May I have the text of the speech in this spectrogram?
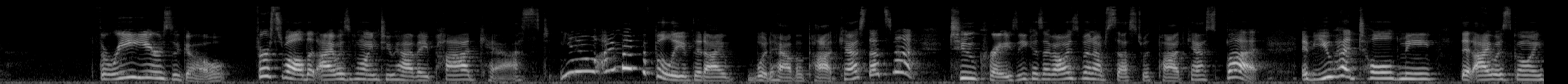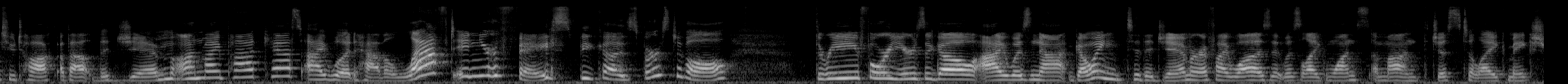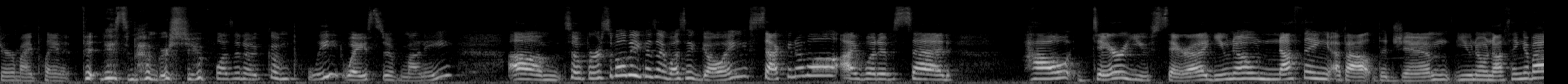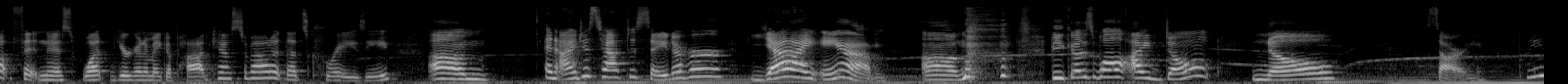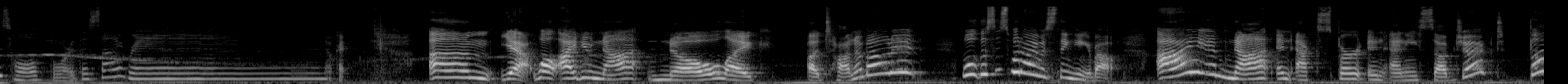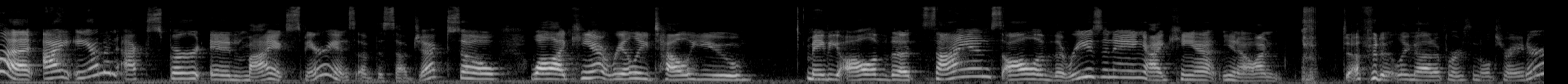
three years ago first of all, that I was going to have a podcast. You know, I might have believed that I would have a podcast. That's not too crazy because I've always been obsessed with podcasts. But if you had told me that I was going to talk about the gym on my podcast, I would have laughed in your face because, first of all, three, four years ago, I was not going to the gym, or if I was, it was like once a month just to like make sure my Planet Fitness membership wasn't a complete waste of money. Um, so, first of all, because I wasn't going, second of all, I would have said, how dare you, Sarah? You know nothing about the gym. You know nothing about fitness. What, you're going to make a podcast about it? That's crazy. Um, and I just have to say to her, yeah, I am. Um, because while I don't know, sorry, please hold for the siren. Okay. Um, yeah, well, I do not know like a ton about it. Well, this is what I was thinking about. I am not an expert in any subject, but I am an expert in my experience of the subject. So while I can't really tell you maybe all of the science, all of the reasoning, I can't, you know, I'm definitely not a personal trainer.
